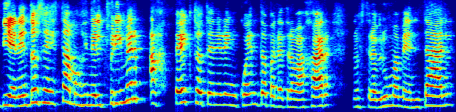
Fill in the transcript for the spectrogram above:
Bien, entonces estamos en el primer aspecto a tener en cuenta para trabajar nuestra bruma mental,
